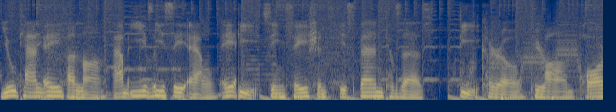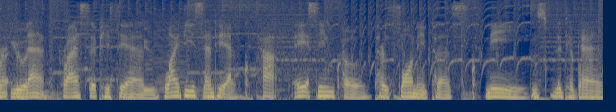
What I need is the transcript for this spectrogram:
You can a la m e v c l a d sensation is bentos D. Caro Piran por UN Precipician YD Santiago Ha A Cinco Personitas Ni Slitaban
